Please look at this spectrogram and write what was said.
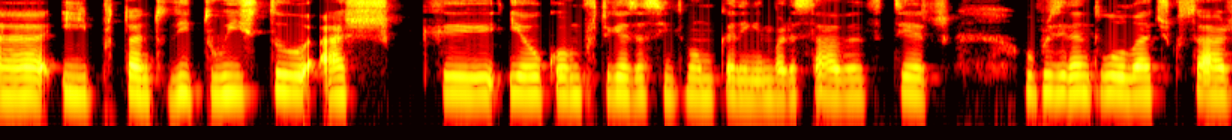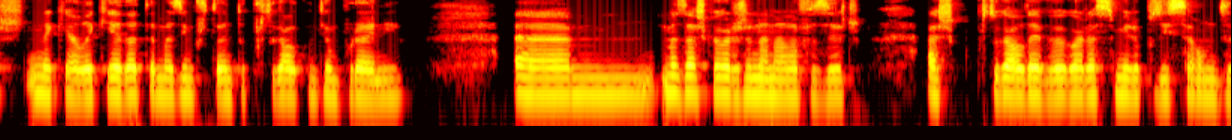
Uh, e portanto, dito isto, acho que eu, como portuguesa, sinto-me um bocadinho embaraçada de ter o presidente Lula a discursar naquela que é a data mais importante do Portugal contemporâneo. Um, mas acho que agora já não há nada a fazer. Acho que Portugal deve agora assumir a posição de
